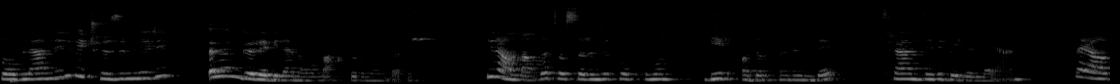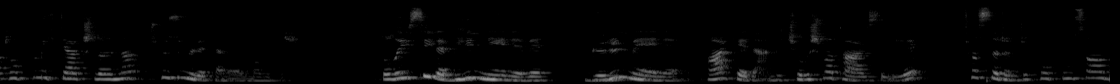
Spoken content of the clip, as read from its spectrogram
problemleri ve çözümleri öngörebilen olmak durumundadır. Bir anlamda tasarımcı toplumun bir adım önünde trendleri belirleyen veya toplum ihtiyaçlarına çözüm üreten olmalıdır. Dolayısıyla bilinmeyeni ve görünmeyeni fark eden bir çalışma tarzı ile tasarımcı toplumsal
